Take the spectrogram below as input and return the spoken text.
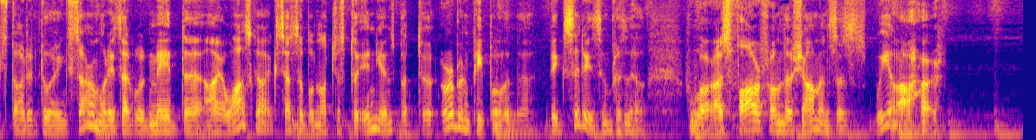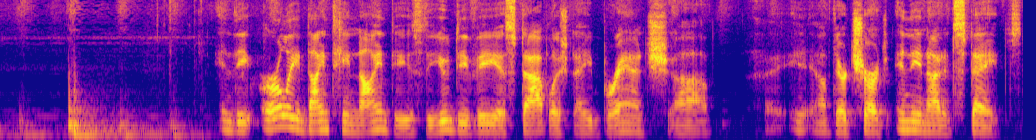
started doing ceremonies that would made the ayahuasca accessible not just to Indians but to urban people in the big cities in Brazil, who are as far from the shamans as we are. In the early 1990s, the UDV established a branch uh, of their church in the United States.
